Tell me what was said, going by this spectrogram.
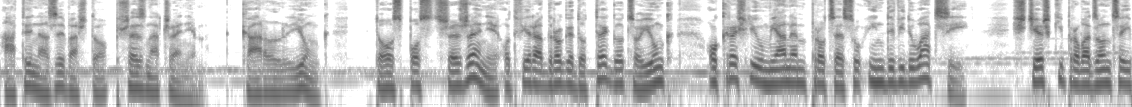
a Ty nazywasz to przeznaczeniem. Carl Jung. To spostrzeżenie otwiera drogę do tego, co Jung określił mianem procesu indywiduacji, ścieżki prowadzącej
